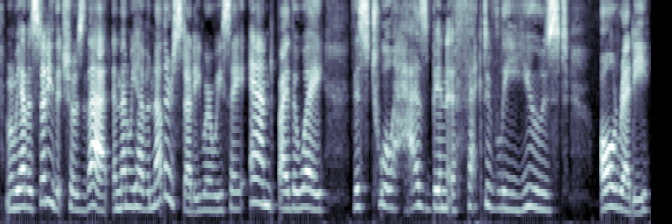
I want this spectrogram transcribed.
And when we have a study that shows that and then we have another study where we say and by the way this tool has been effectively used already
